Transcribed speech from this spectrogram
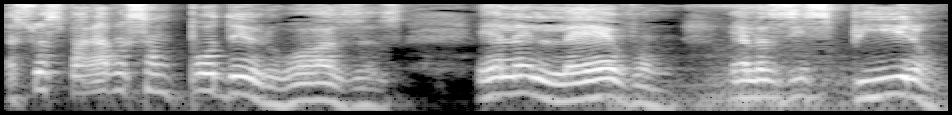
as suas palavras são poderosas, elas elevam, elas inspiram.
